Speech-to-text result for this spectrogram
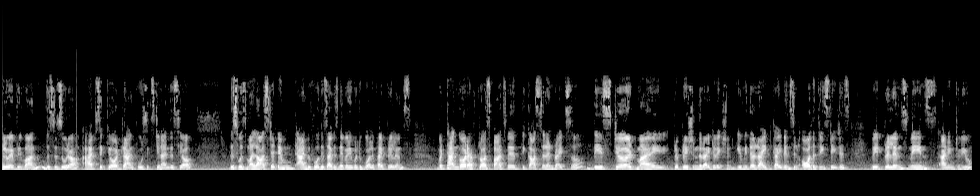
Hello everyone, this is Zohra. I have secured rank 469 this year. This was my last attempt and before this I was never able to qualify prelims. But thank God I've crossed paths with Vikas sir and Bright sir. They steered my preparation in the right direction, gave me the right guidance in all the three stages, be it prelims, mains and interview.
